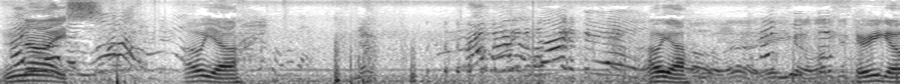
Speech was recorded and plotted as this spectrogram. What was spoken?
nice. Oh yeah, oh yeah. Oh, yeah. Yeah, you got a lot of good Here you go.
